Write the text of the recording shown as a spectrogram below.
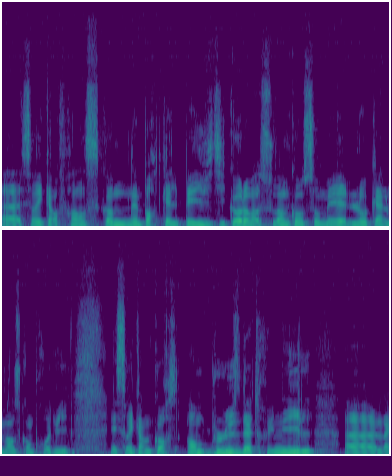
Euh, c'est vrai qu'en France, comme n'importe quel pays viticole, on va souvent consommer localement ce qu'on produit. Et c'est vrai qu'en Corse, en plus d'être une île, euh, la,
